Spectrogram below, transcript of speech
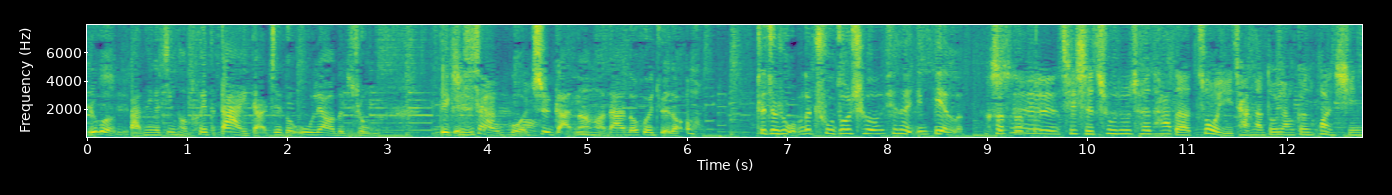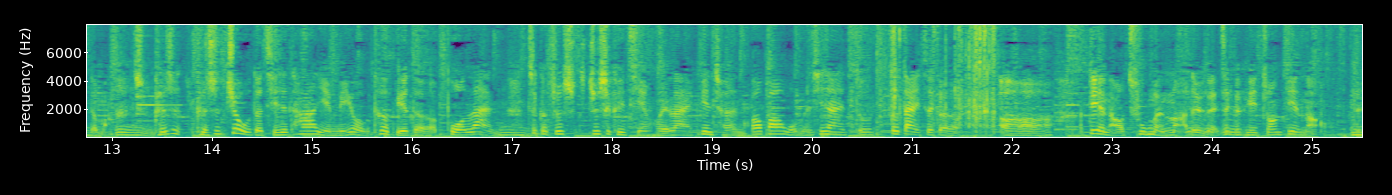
如果把那个镜头推的大一点，这个物料的这种这个效果质感呢，哈，大家都会觉得哦。这就是我们的出租车，现在已经变了。是，其实出租车它的座椅常常都要更换新的嘛。嗯。可是可是旧的其实它也没有特别的破烂。嗯。这个就是就是可以捡回来变成包包。我们现在都都带这个呃电脑出门嘛，对不对？这个可以装电脑。对，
